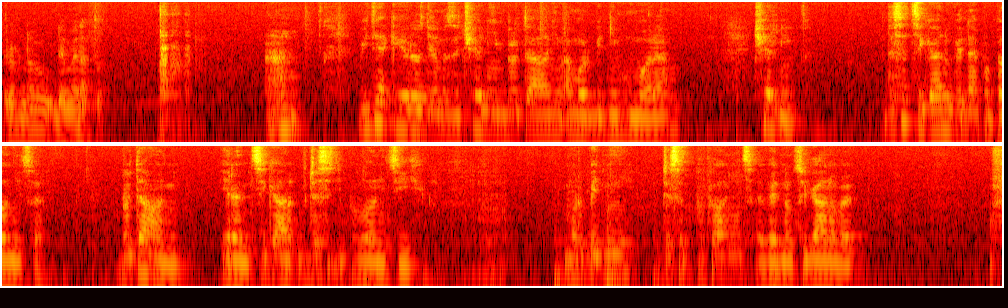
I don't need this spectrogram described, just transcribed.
rovnou jdeme na to. Víte, jaký je rozdíl mezi černým, brutálním a morbidním humorem? Černý. Deset cigánů v jedné popelnice. Brutální. Jeden cigán v deseti popelnicích. Morbidní. Deset popelnic v jednom cigánovi.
